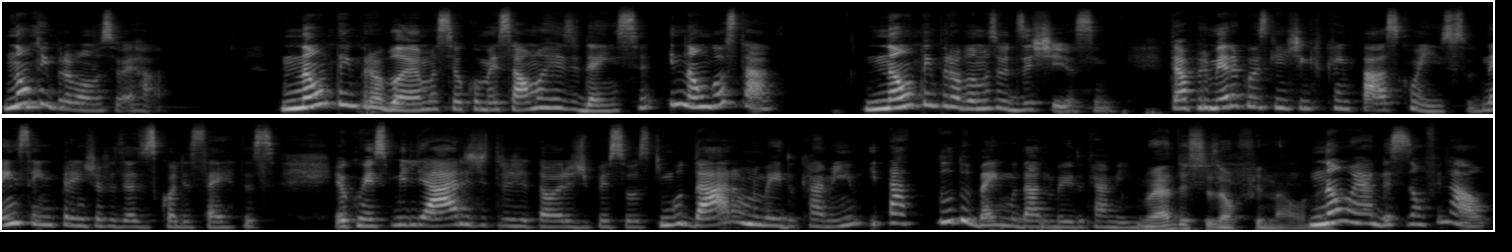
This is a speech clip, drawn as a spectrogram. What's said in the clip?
não tem problema se eu errar. Não tem problema se eu começar uma residência e não gostar não tem problema se eu desistir, assim. Então, a primeira coisa que a gente tem que ficar em paz com isso. Nem sempre a gente vai fazer as escolhas certas. Eu conheço milhares de trajetórias de pessoas que mudaram no meio do caminho e tá tudo bem mudar no meio do caminho. Não é a decisão final, né? Não é a decisão final.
